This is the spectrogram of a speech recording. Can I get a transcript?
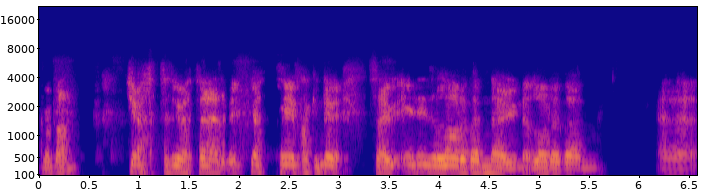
for a month just to do a third of it just to see if i can do it. So it is a lot of unknown a lot of um uh,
